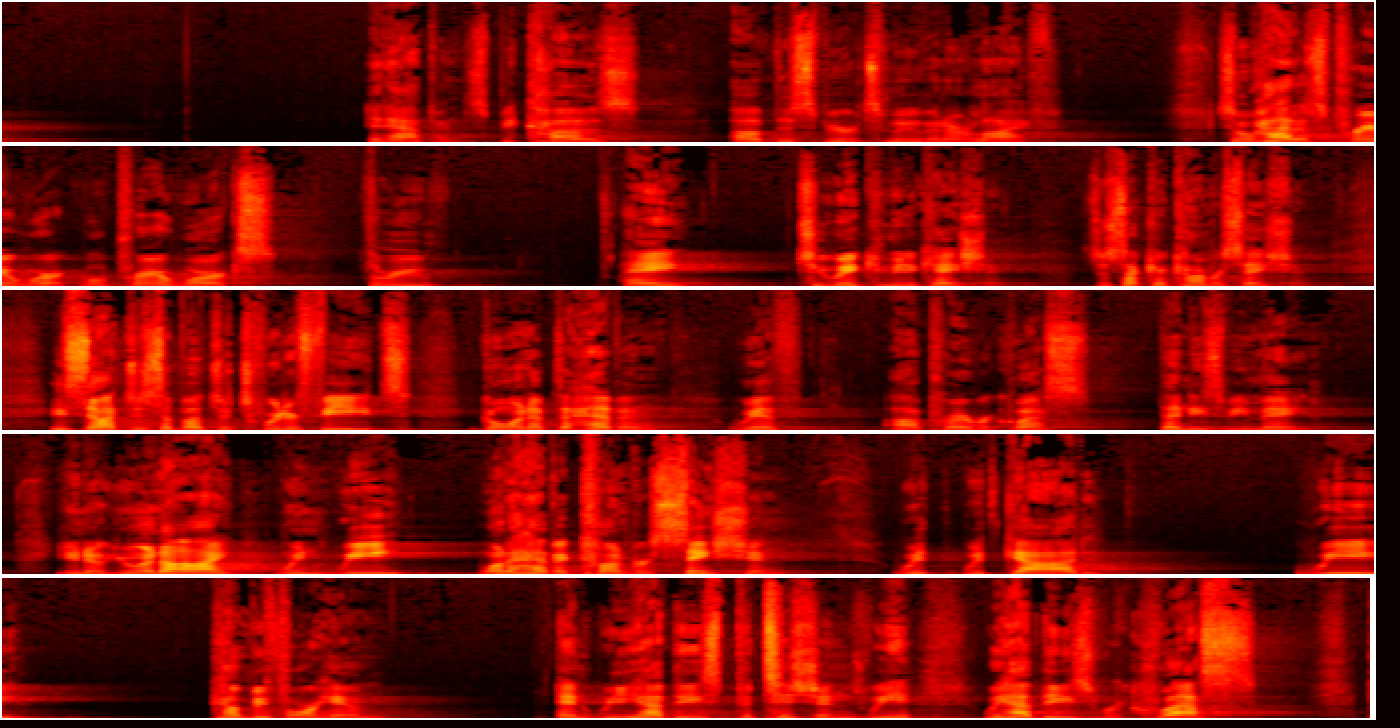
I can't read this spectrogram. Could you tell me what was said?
it happens because of the Spirit's move in our life. So, how does prayer work? Well, prayer works through a two way communication, just like a conversation. It's not just a bunch of Twitter feeds going up to heaven with uh, prayer requests that needs to be made. You know, you and I, when we want to have a conversation with, with God, we come before Him and we have these petitions, we, we have these requests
